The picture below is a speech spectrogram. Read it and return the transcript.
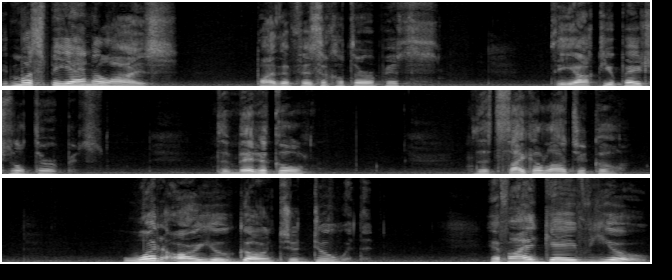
it must be analyzed by the physical therapist, the occupational therapist, the medical, the psychological. What are you going to do with it? If I gave you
